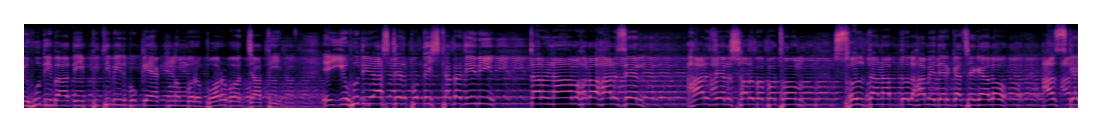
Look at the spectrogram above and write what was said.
ইহুদিবাদী পৃথিবীর বুকে এক নম্বর বর্বর জাতি। এই ইহুদি রাষ্ট্রের প্রতিষ্ঠাতা যিনি, তার নাম হলো হারজেল। হারজেল সর্বপ্রথম সুলতান আব্দুল হামিদের কাছে গেল। আজকে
